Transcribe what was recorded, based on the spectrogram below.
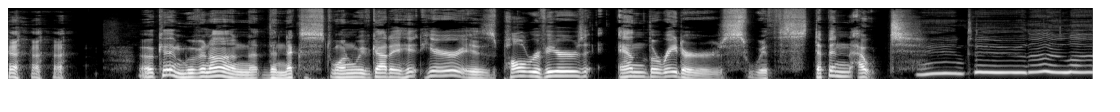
okay, moving on. The next one we've got to hit here is Paul Revere's and the Raiders with Steppin' Out. Into the light,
